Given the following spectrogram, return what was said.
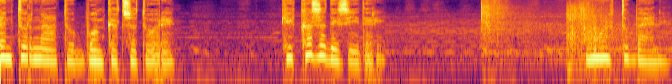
Bentornato, buon cacciatore. Che cosa desideri? Molto bene.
